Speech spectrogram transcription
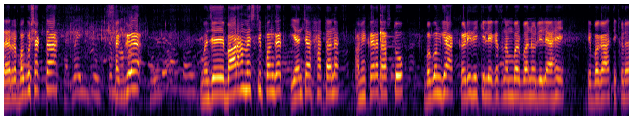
तर बघू शकता सगळं म्हणजे बारा मेसची पंगत यांच्याच हातानं आम्ही करत असतो. बघून घ्या कडी देखील एकच नंबर बनवलेले आहे. ते बघा तिकडं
